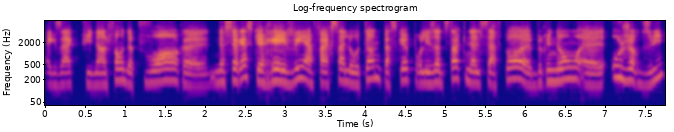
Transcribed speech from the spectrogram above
Exact. Puis dans le fond, de pouvoir euh, ne serait-ce que rêver à faire ça l'automne, parce que pour les auditeurs qui ne le savent pas, euh, Bruno, euh, aujourd'hui,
